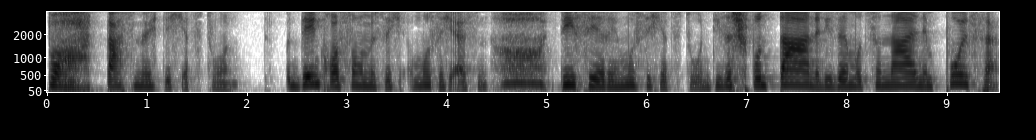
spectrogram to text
boah, das möchte ich jetzt tun. Den Croissant muss ich, muss ich essen. Oh, die Serie muss ich jetzt tun. Diese spontane, diese emotionalen Impulse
